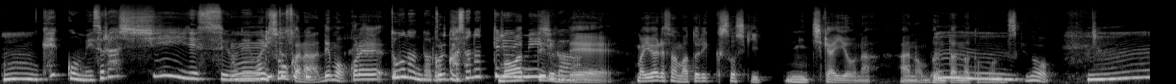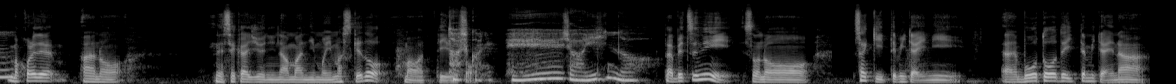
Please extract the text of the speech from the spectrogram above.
うん、結構珍しいですよね。うん割とそうかこなでもこれどうなんだろう。重なってるイメージが。で、まあ、いわゆるそのマトリックス組織に近いようなあの分担だと思うんですけど。まあ、これであの、ね、世界中に何万人もいますけど回っていると。確かに。へえ、じゃあいいんだ。だ別にそのさっき言ったみたいにあ冒頭で言ったみたいな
